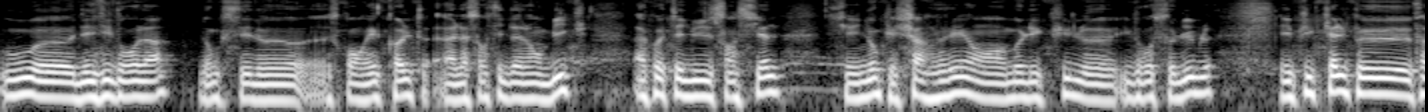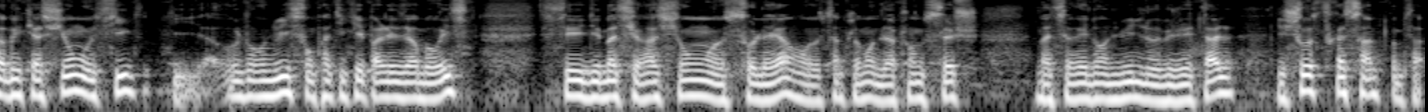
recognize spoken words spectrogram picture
ou euh, des hydrolats donc c'est ce qu'on récolte à la sortie de l'alambic. À côté de l'huile essentielle, c'est une eau qui est chargée en molécules hydrosolubles. Et puis quelques fabrications aussi qui aujourd'hui sont pratiquées par les herboristes. C'est des macérations euh, solaires, euh, simplement de la plante sèche macérée dans l'huile végétale, des choses très simples comme ça.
